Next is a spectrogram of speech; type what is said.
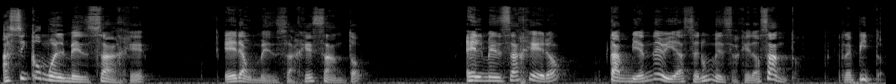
Así como el mensaje era un mensaje santo, el mensajero también debía ser un mensajero santo. Repito,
